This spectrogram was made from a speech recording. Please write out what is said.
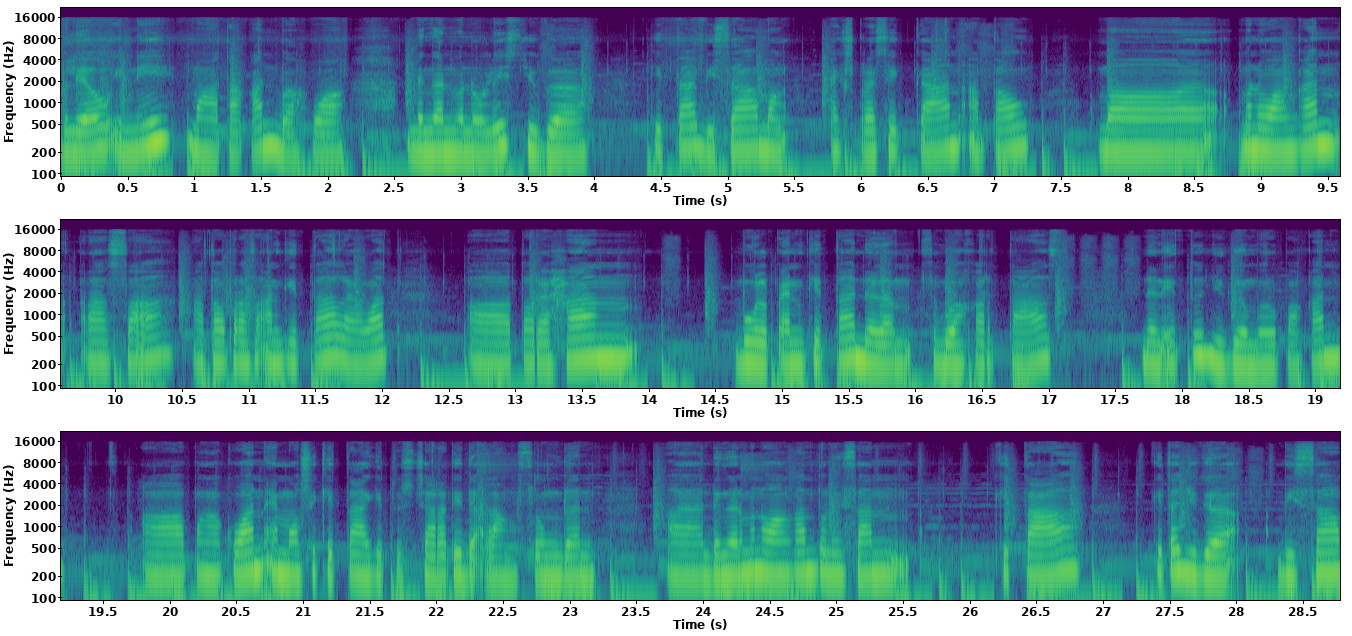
beliau ini mengatakan bahwa dengan menulis juga kita bisa mengekspresikan atau menuangkan rasa atau perasaan kita lewat uh, torehan pulpen kita dalam sebuah kertas. Dan itu juga merupakan uh, pengakuan emosi kita gitu secara tidak langsung dan uh, dengan menuangkan tulisan kita kita juga bisa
